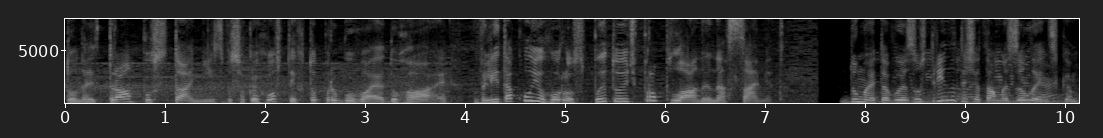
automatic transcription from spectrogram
Дональд Трамп останній з високих гостей, хто прибуває до Гааги. В літаку його розпитують про плани на саміт. Думаєте, ви зустрінетеся там із Зеленським?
